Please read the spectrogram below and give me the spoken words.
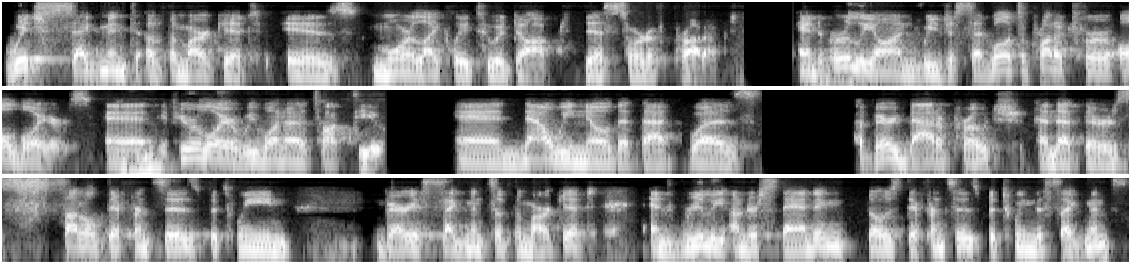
which segment of the market is more likely to adopt this sort of product. And mm-hmm. early on, we just said, well, it's a product for all lawyers. And mm-hmm. if you're a lawyer, we want to talk to you. And now we know that that was a very bad approach and that there's subtle differences between various segments of the market and really understanding those differences between the segments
